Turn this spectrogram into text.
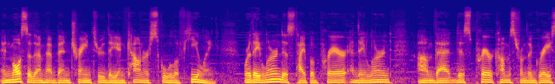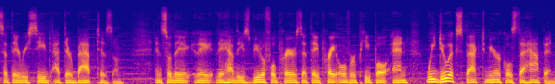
and most of them have been trained through the Encounter School of Healing, where they learned this type of prayer and they learned um, that this prayer comes from the grace that they received at their baptism. And so they, they, they have these beautiful prayers that they pray over people, and we do expect miracles to happen.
